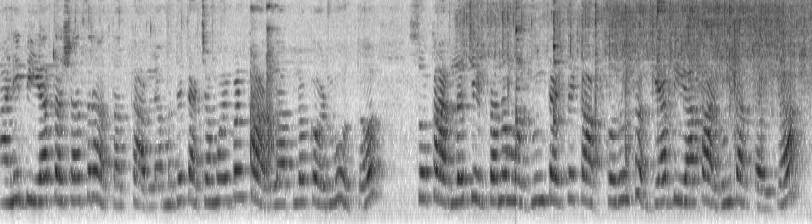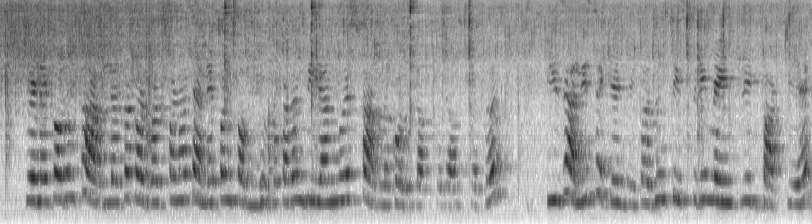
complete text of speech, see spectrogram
आणि बिया तशाच राहतात कारल्यामध्ये त्याच्यामुळे पण कारलं आपलं कडू होतं. सो कारलं चिरताना मधून त्याचे काप करून सगळ्या बिया काढून टाकायच्या. जेणेकरून कारल्याचा कडवटपणा त्याने पण कमी होतो कारण बियांमुळेच कारलं कडू लागतं जास्त तर. ही झाली सेकंड ट्रिक अजून तिसरी मेन ट्रिक बाकी आहे.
